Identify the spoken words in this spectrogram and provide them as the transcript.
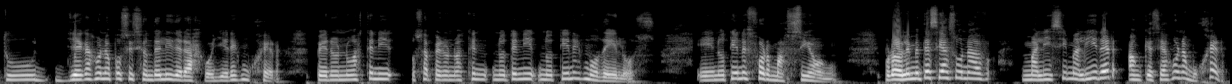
tú, llegas a una posición de liderazgo y eres mujer, pero no has tenido, o sea, pero no, has no, no, tienes modelos, eh, no tienes formación, probablemente seas una malísima líder, aunque seas una mujer,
